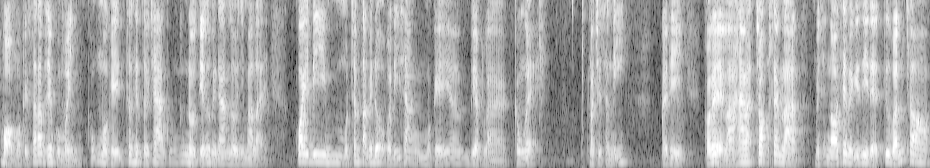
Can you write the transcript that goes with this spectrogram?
bỏ một cái startup riêng của mình cũng một cái thương hiệu thời trang cũng nổi tiếng ở Việt Nam rồi nhưng mà lại quay đi 180 độ và đi sang một cái ờ, việc là công nghệ và chuyển sang Mỹ. Đấy thì có thể là hai bạn chọn xem là mình sẽ nói thêm về cái gì để tư vấn cho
